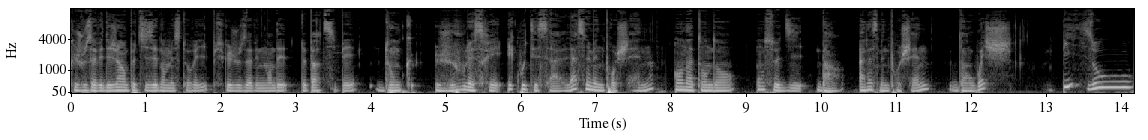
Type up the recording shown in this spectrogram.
que je vous avais déjà un peu teasé dans mes stories puisque je vous avais demandé de participer. Donc, je vous laisserai écouter ça la semaine prochaine. En attendant, on se dit ben à la semaine prochaine dans Wesh. Bisous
